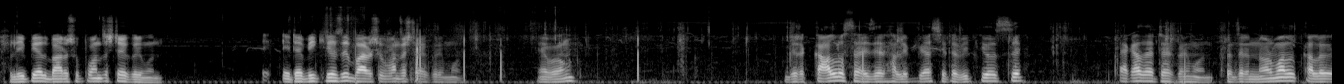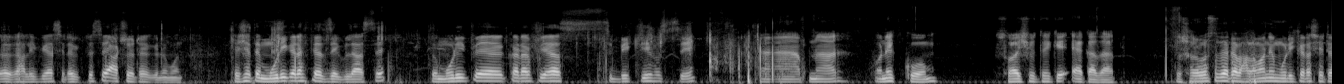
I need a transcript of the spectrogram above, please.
শালি পেঁয়াজ বারোশো পঞ্চাশ টাকা করে মন। এটা বিক্রি হচ্ছে বারোশো পঞ্চাশ টাকা করে মন। এবং যেটা কালো সাইজের হালি পেঁয়াজ, সেটা বিক্রি হচ্ছে এক হাজার টাকা করে মন। যেটা নর্মাল কালো হালি পেঁয়াজ সেটা বিক্রি হচ্ছে আটশো টাকা করে মন। সেই সাথে মুড়ি কাটা পেঁয়াজ যেগুলো আছে, তো মুড়ি কাটা পেঁয়াজ বিক্রি হচ্ছে আপনার অনেক কম, ছয়শো থেকে এক হাজার। তো সর্বোচ্চ যেটা ভালো মানে মুড়ি কাটা সেটা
